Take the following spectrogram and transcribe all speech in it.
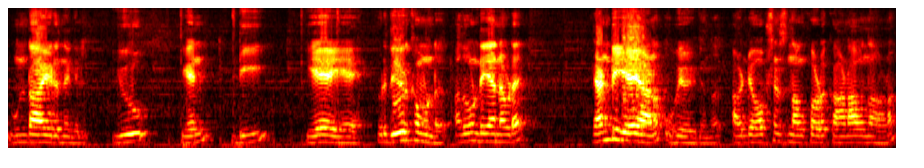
ഉണ്ടായിരുന്നെങ്കിൽ U N D A A. ഒരു ദീർഘമുണ്ട്. അതുകൊണ്ട് ഞാൻ അവിടെ രണ്ട് എ ആണ് ഉപയോഗിക്കുന്നത്. അതിന്റെ ഓപ്ഷൻസ് നമുക്കവിടെ കാണാവുന്നതാണ്.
